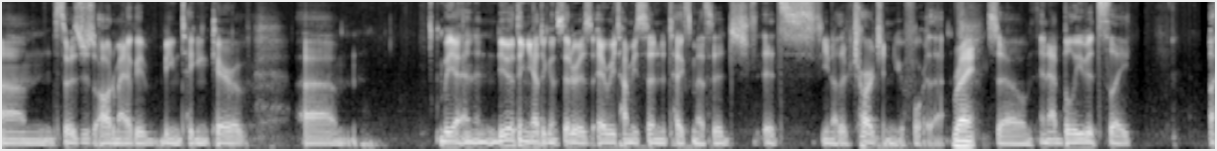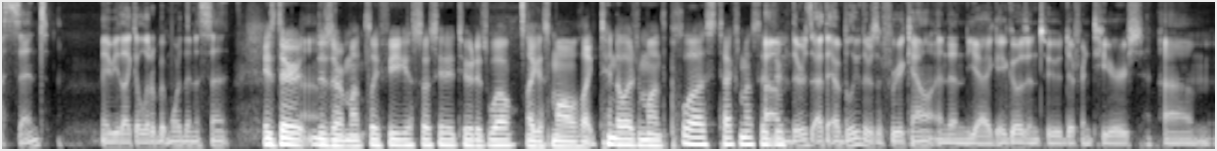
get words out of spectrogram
Um, so it's just automatically being taken care of. Um, but yeah, and, and the other thing you have to consider is every time you send a text message, it's you know they're charging you for that. Right. So, and I believe it's like a cent, maybe like a little bit more than a cent. is there is there a monthly fee associated to it as well? Like a small like ten dollars a month plus text message? Um, there's, I, th- I believe there's a free account, and then yeah, it goes into different tiers. Um,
